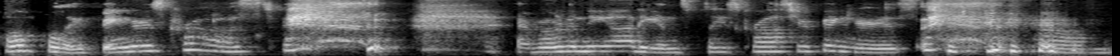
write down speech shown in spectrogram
Hopefully, fingers crossed. Everyone in the audience, please cross your fingers. um,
